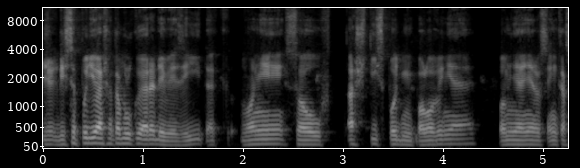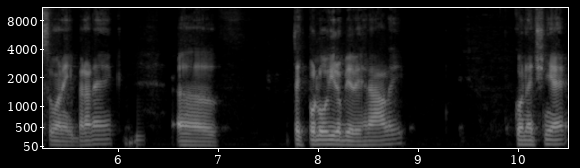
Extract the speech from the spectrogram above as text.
Že když se podíváš na tabulku Eredivizí, tak oni jsou až v té spodní polovině, poměrně dost inkasovaný branek, uh, teď po dlouhé době vyhráli, konečně,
